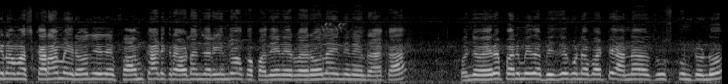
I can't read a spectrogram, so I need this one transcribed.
అందరికీ నమస్కారం. ఈరోజు ఇది ఫామ్ కాడికి రావడం జరిగింది. ఒక పదిహేను ఇరవై రోజులు అయింది నేను రాక. కొంచెం వేరే పని మీద బిజీగా ఉండబట్టి అన్న చూసుకుంటుండు.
